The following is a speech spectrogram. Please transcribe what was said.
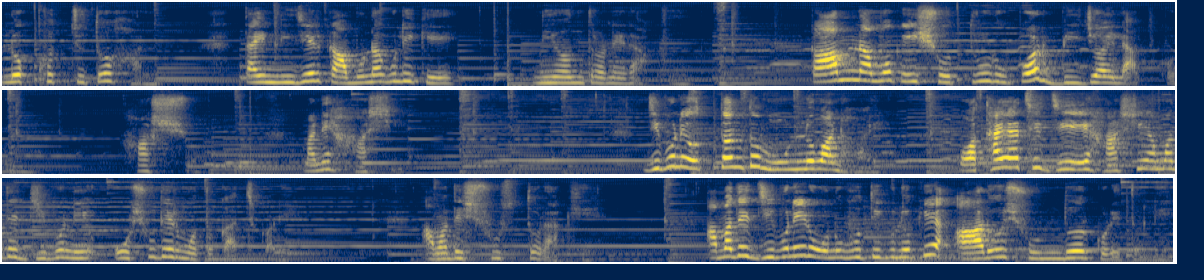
লক্ষ্যচ্যুত হন। তাই নিজের কামনাগুলিকে নিয়ন্ত্রণে রাখুন। কাম নামক এই শত্রুর উপর বিজয় লাভ করুন। হাস্য। মানে হাসি। জীবনে অত্যন্ত মূল্যবান হয়। কথায় আছে যে, হাসি আমাদের জীবনে ওষুধের মতো কাজ করে। আমাদের সুস্থ রাখে। আমাদের জীবনের অনুভূতিগুলোকে আরও সুন্দর করে তোলে।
